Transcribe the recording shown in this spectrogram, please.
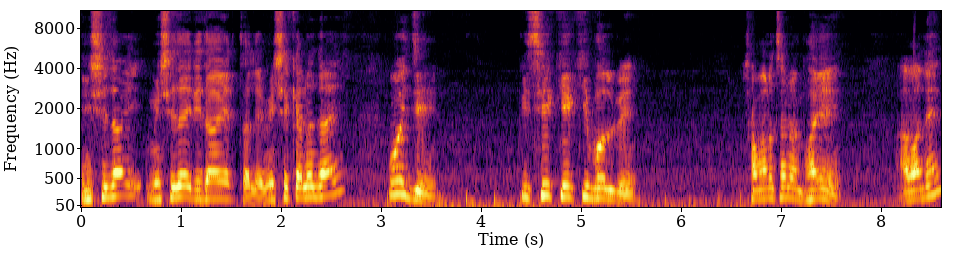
মিশে যায় মিশে যায় হৃদয়ের তলে। মিশে কেন যায়? ওই যে পিছিয়ে কে কি বলবে? সমালোচনার ভয়ে আমাদের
